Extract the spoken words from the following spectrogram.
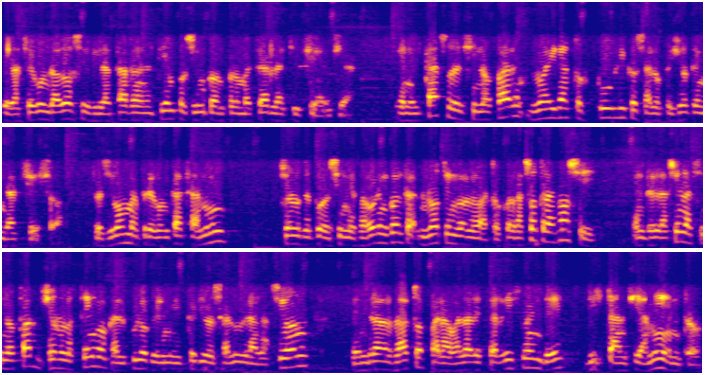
de la segunda dosis dilatada en el tiempo sin comprometer la eficiencia. En el caso de Sinopharm no hay datos públicos a los que yo tenga acceso. Pero si vos me preguntás a mí, yo no te puedo decir ni a favor ni en contra, no tengo los datos. Con las otras dosis, en relación a Sinopharm, yo no los tengo, calculo que el Ministerio de Salud de la Nación tendrá los datos para avalar este régimen de distanciamiento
